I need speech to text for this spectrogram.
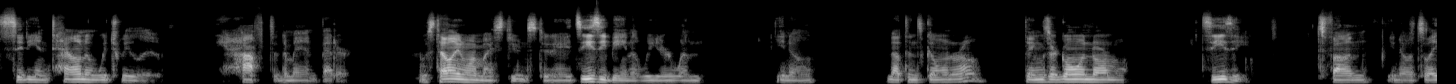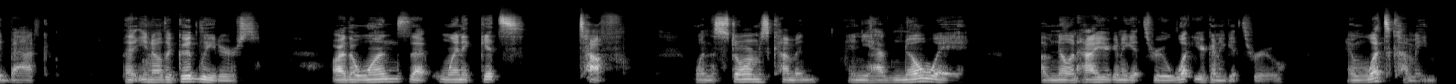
city and town in which we live. We have to demand better. I was telling one of my students today, it's easy being a leader when, you know, nothing's going wrong. Things are going normal. It's easy. It's fun. You know, it's laid back. That, you know, the good leaders are the ones that when it gets tough, when the storm's coming and you have no way of knowing how you're going to get through, what you're going to get through, and what's coming,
